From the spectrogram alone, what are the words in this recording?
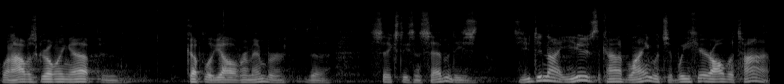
When I was growing up, and a couple of y'all remember the 60s and 70s, you did not use the kind of language that we hear all the time,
